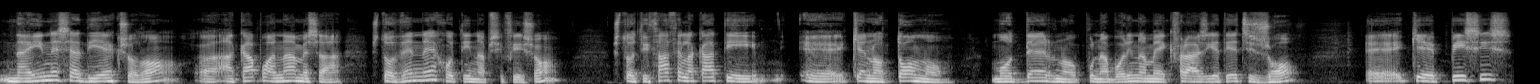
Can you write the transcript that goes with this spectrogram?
να είναι σε αντιέξοδο α, κάπου ανάμεσα στο δεν έχω τι να ψηφίσω στο ότι θα ήθελα κάτι ε, καινοτόμο, μοντέρνο που να μπορεί να με εκφράζει γιατί έτσι ζω. Ε, και επίσης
